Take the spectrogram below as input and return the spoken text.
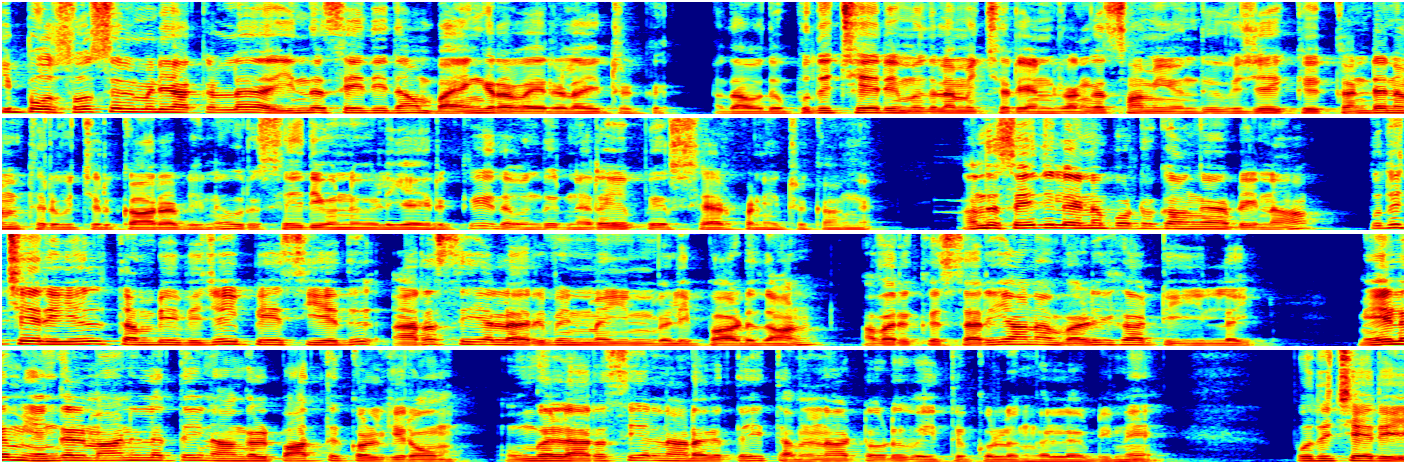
இப்போது சோஷியல் மீடியாக்களில் இந்த செய்தி தான் பயங்கர வைரல் ஆயிட்டிருக்கு. அதாவது புதுச்சேரி முதலமைச்சர் என் ரங்கசாமி வந்து விஜய்க்கு கண்டனம் தெரிவிச்சிருக்கார் அப்படின்னு ஒரு செய்தி ஒன்று வெளியாகிருக்கு இதை வந்து நிறைய பேர் ஷேர் பண்ணிகிட்ருக்காங்க அந்த செய்தியில் என்ன போட்டிருக்காங்க அப்படின்னா புதுச்சேரியில் தம்பி விஜய் பேசியது அரசியல் அறிவின்மையின் வெளிப்பாடுதான். அவருக்கு சரியான வழிகாட்டி இல்லை. மேலும் எங்கள் மாநிலத்தை நாங்கள் பார்த்து கொள்கிறோம். உங்கள் அரசியல் நாடகத்தை தமிழ்நாட்டோடு வைத்துக் கொள்ளுங்கள் அப்படின்னு புதுச்சேரி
